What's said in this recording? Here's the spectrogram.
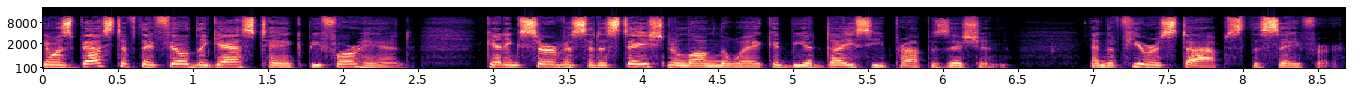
It was best if they filled the gas tank beforehand. Getting service at a station along the way could be a dicey proposition, and the fewer stops, the safer.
